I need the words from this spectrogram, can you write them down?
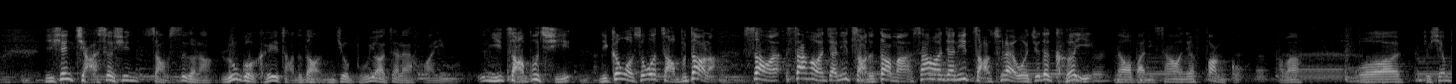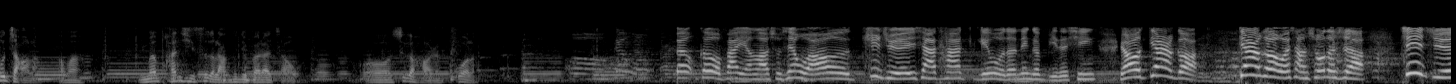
你先假设先找四个狼，如果可以找得到，你就不要再来怀疑我。你找不齐，你跟我说我找不到了。三玩三号玩家你找得到吗？三号玩家你找出来，我觉得可以，那我把你三号玩家放过，好吗？我就先不找了，好吗？你们盘起四个狼坑，就不要来找我。我是个好人，过了。哦该该我发言了。首先我要拒绝一下他给我的那个比的心，然后第二个，第二个我想说的是，这局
